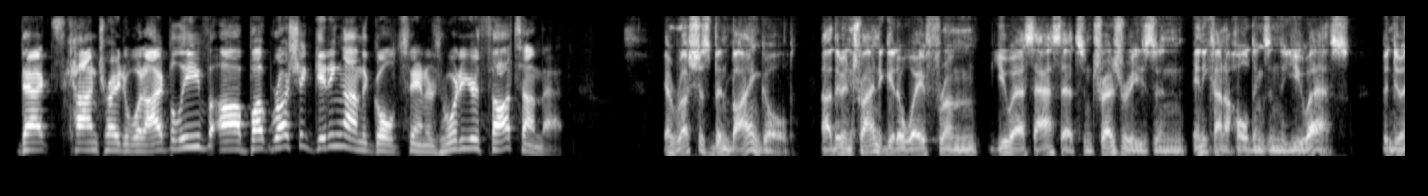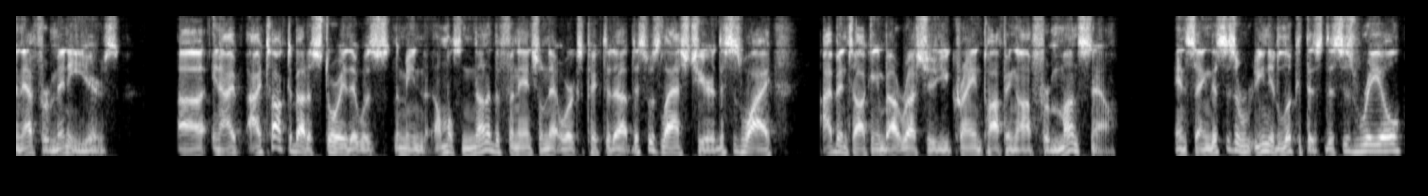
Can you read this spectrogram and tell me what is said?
that's contrary to what I believe. Uh, but Russia getting on the gold standards. What are your thoughts on that? Yeah, Russia's been buying gold. Uh, they've been trying to get away from U.S. assets and treasuries and any kind of holdings in the U.S. Been doing that for many years. Uh, and I, I talked about a story that was, I mean, almost none of the financial networks picked it up. This was last year. This is why I've been talking about Russia, Ukraine popping off for months now and saying this is a you need to look at this. This is real.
